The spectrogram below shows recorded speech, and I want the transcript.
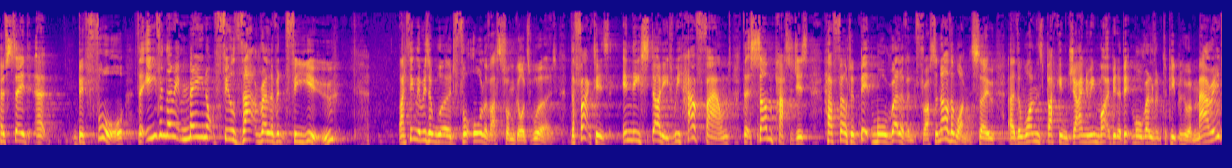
have said uh, before, that even though it may not feel that relevant for you, I think there is a word for all of us from God's word. The fact is, in these studies, we have found that some passages have felt a bit more relevant for us than other ones. So uh, the ones back in January might have been a bit more relevant to people who are married,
